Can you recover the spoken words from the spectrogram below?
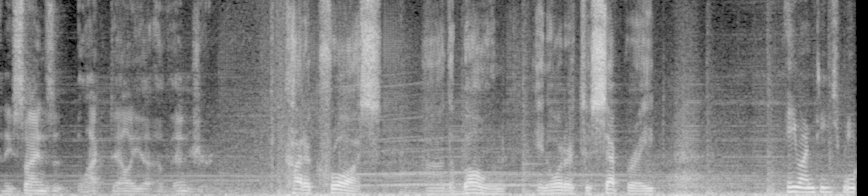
And he signs it Black Dahlia Avenger. Cut across uh, the bone in order to separate. He wanted to teach me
